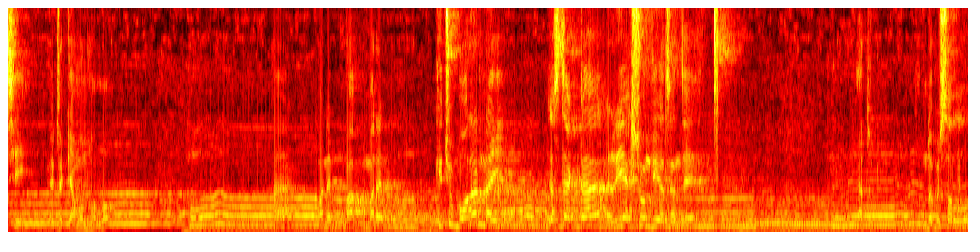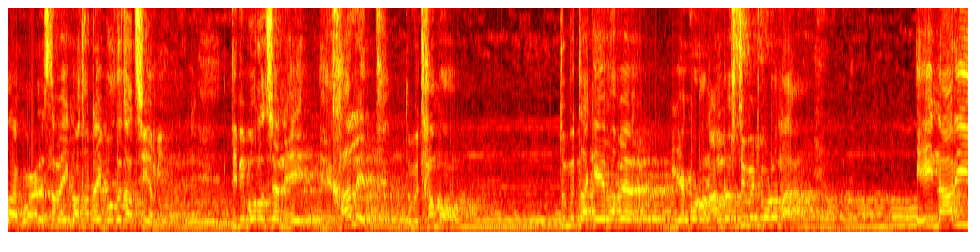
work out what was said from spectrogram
ছি, এটা কেমন হলো? হ্যাঁ মানে মানে কিছু বলেন নাই জাস্ট একটা রিয়াকশন দিয়েছেন যে নবী সাল্লাহ আলাইসলাম এই কথাটাই বলতে চাচ্ছি আমি। তিনি বলেছেন, হে হে খালিদ, তুমি থামো। তুমি তাকে এভাবে ইয়ে করো না আন্ডারস্টিমেট করো না। এই নারী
